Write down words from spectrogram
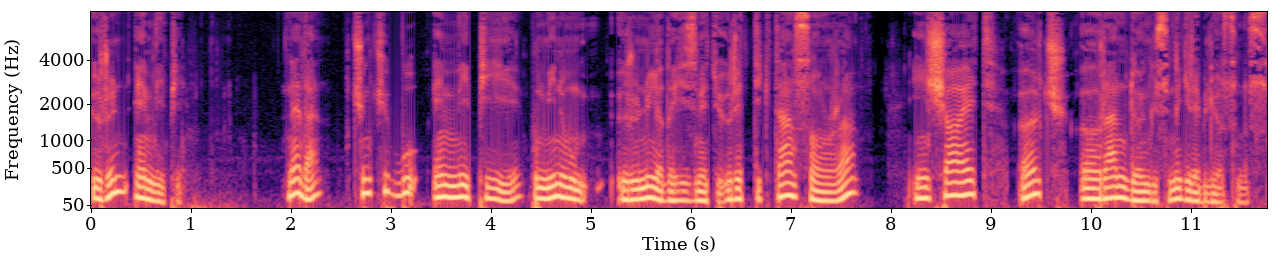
ürün MVP. Neden? Çünkü bu MVP'yi, bu minimum ürünü ya da hizmeti ürettikten sonra inşa et, ölç, öğren döngüsüne girebiliyorsunuz.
